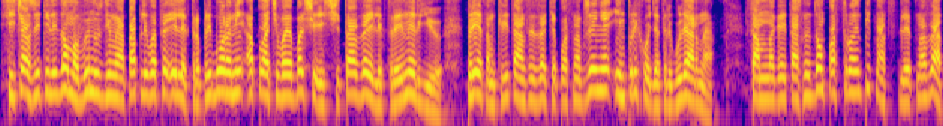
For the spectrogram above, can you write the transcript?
Сейчас жители дома вынуждены отапливаться электроприборами, оплачивая большие счета за электроэнергию. При этом квитанции за теплоснабжение им приходят регулярно. Сам многоэтажный дом построен 15 лет назад,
